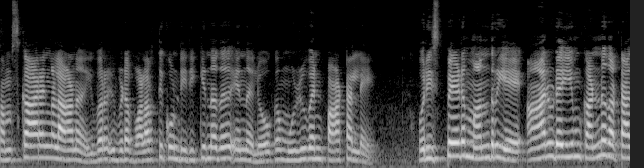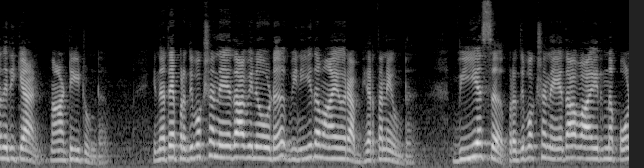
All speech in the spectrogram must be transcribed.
സംസ്കാരങ്ങളാണ് ഇവർ ഇവിടെ വളർത്തിക്കൊണ്ടിരിക്കുന്നത് എന്ന് ലോകം മുഴുവൻ പാട്ടല്ലേ? ഒരു ഇസ്പേഡ് മന്ത്രിയെ ആരുടെയും കണ്ണു തട്ടാതിരിക്കാൻ നാട്ടിയിട്ടുണ്ട്. ഇന്നത്തെ പ്രതിപക്ഷ നേതാവിനോട് വിനീതമായ ഒരു അഭ്യർത്ഥനയുണ്ട്. വി എസ് പ്രതിപക്ഷ നേതാവായിരുന്നപ്പോൾ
